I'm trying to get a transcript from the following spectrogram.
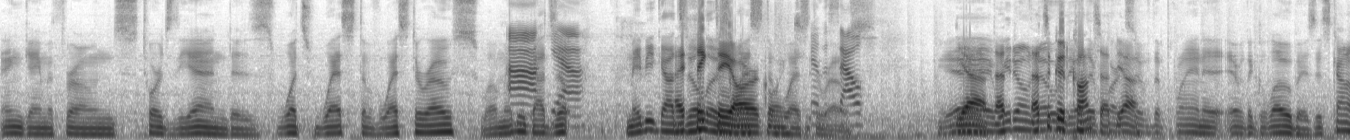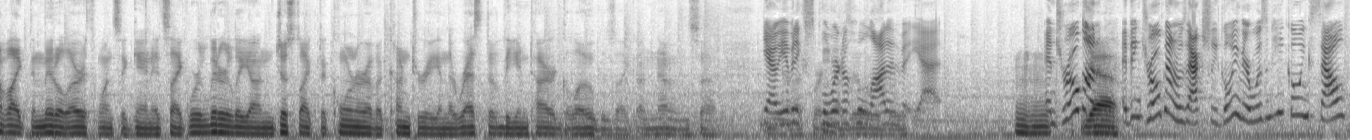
in Game of Thrones towards the end is what's west of Westeros? Well, maybe Ah, Godzilla. yeah. Maybe Godzilla think they is are west going of. Westeros. And the south. Yeah, Yeah, that- we don't that's a good where the other concept, parts yeah. of the planet or the globe is. It's kind of like the Middle Earth once again. It's like we're literally on just like the corner of a country, and the rest of the entire globe is like unknown. So Yeah, we haven't explored a whole lot of it yet. And Drogon, Mm-hmm. Yeah. I think Drogon was actually going there. Wasn't he going south?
